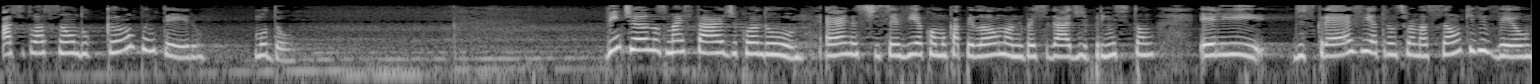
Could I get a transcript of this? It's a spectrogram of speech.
a situação do campo inteiro mudou. Vinte anos mais tarde, quando Ernest servia como capelão na Universidade de Princeton, ele descreve a transformação que viveu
